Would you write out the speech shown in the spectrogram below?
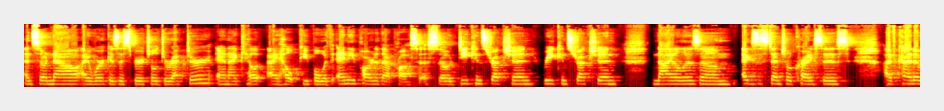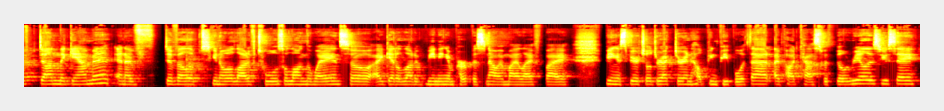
And so now I work as a spiritual director and I, I help people with any part of that process. So deconstruction, reconstruction, nihilism, existential crisis. I've kind of done the gamut and I've developed, you know, a lot of tools along the way. And so I get a lot of meaning and purpose now in my life by being a spiritual director and helping people with that. I podcast with Bill Reel, as you say,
